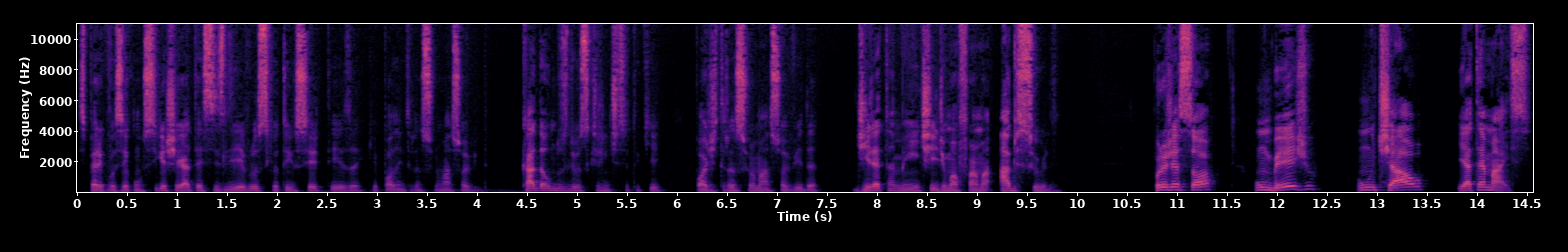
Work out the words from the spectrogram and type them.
Espero que você consiga chegar até esses livros que eu tenho certeza que podem transformar a sua vida. Cada um dos livros que a gente cita aqui pode transformar a sua vida diretamente e de uma forma absurda. Por hoje é só. Um beijo, um tchau e até mais.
